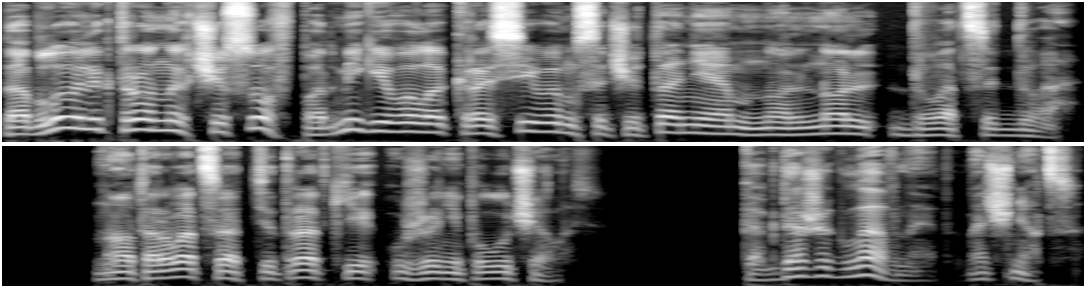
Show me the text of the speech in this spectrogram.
Табло электронных часов подмигивало красивым сочетанием 0022, но оторваться от тетрадки уже не получалось. Когда же главное это начнется?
